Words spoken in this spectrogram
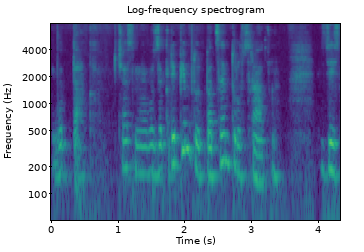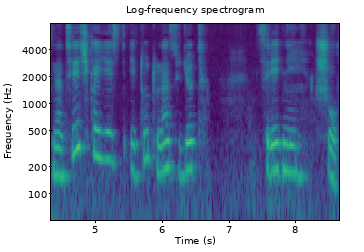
Вот так. Сейчас мы его закрепим тут по центру сразу. Здесь надсечка есть. И тут у нас идет средний шов.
